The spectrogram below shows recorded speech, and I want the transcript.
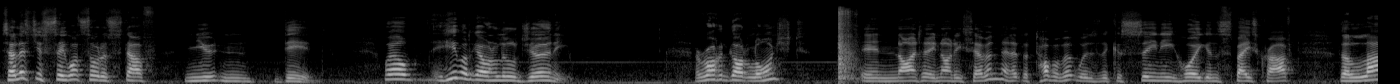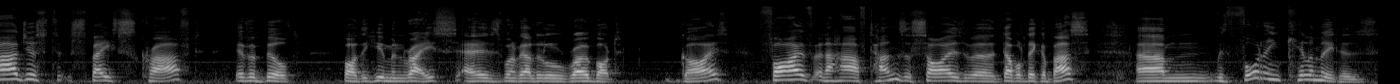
So let's just see what sort of stuff Newton did. Well, here we'll go on a little journey. A rocket got launched in 1997, and at the top of it was the Cassini-Huygens spacecraft, the largest spacecraft ever built by the human race as one of our little robot guys. Five and a half tonnes, the size of a double-decker bus, um, with 14 kilometres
